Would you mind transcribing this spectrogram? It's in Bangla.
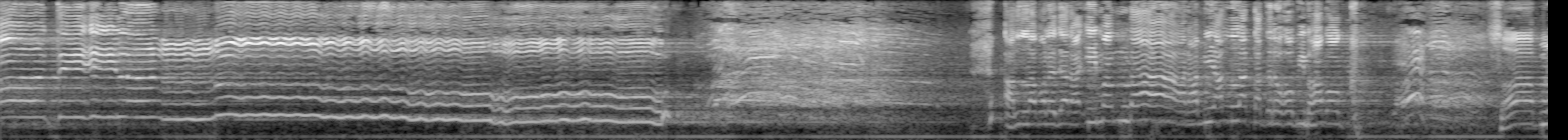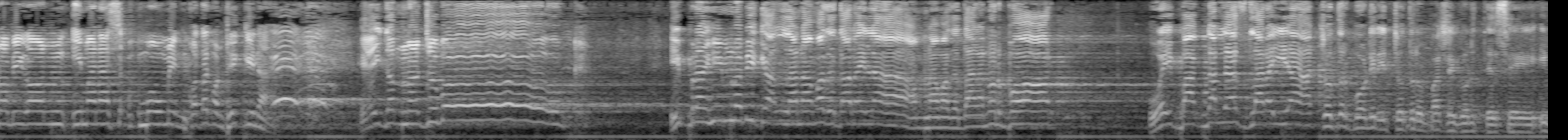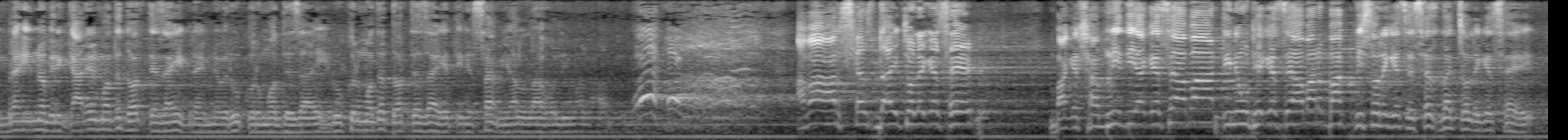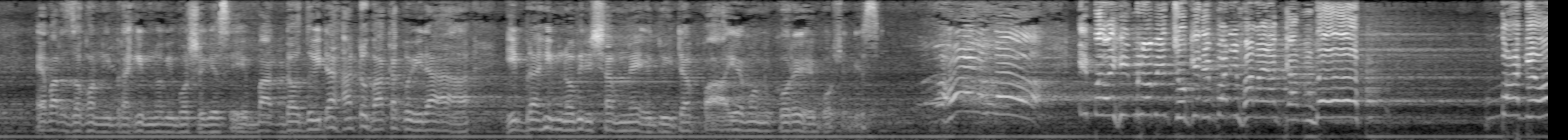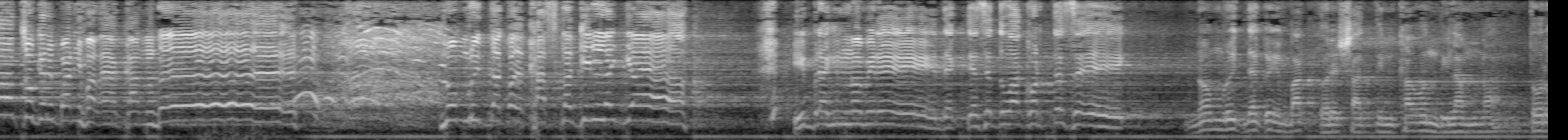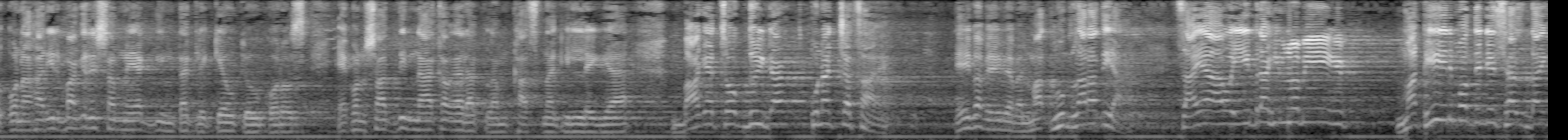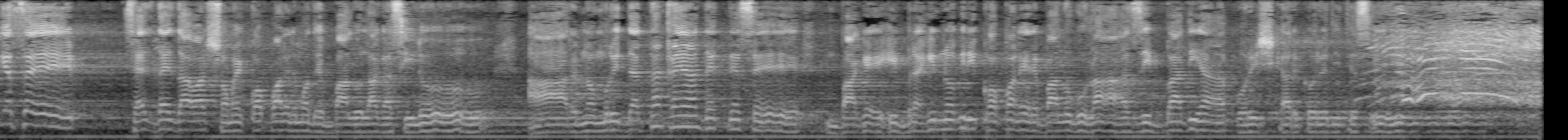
আল্লাহ বলে, যারা ইমানদার, আমি আল্লাহ তাদের অভিভাবক। সব নবীগণ ইমান আছে মৌমিন, কথা কোন ঠিক কিনা? এই জন্য যুবক, ইব্রাহিম নবীকে আল্লাহ নামাজে দাঁড়াইলাম। নামাজে দাঁড়ানোর পর ওই বাগদা লেজ লড়াইয়া চতুর্পটির চতুর্পাশে ঘুরতেছে। ইব্রাহিম নবীর গাড়ির মধ্যে ধরতে যায়, ইব্রাহিম নবীর রুকুর মধ্যে যায়, রুকুর মধ্যে ধরতে যায়। তিনি স্বামী আল্লাহ লিমান হামিদ। আবার শেষদায় চলে গেছে। বাঘের সামনে দিয়া গেছে, আবার তিনি উঠে গেছে, আবার বাঘ পিছনে গেছে শেষদায় চলে গেছে। এবার যখন ইব্রাহিম নবী বসে গেছে বাঘটাও দুইটা হাঁটু বাঁকা কইরা ইব্রাহিম নবীর সামনে দুইটা পা এমন করে বসে গেছে। ইব্রাহিম নবী চোখের পানি ফালায়া কান্দে। বাঘেও চোখের পানি ফালায়া কান্দে। নমৃদ্দা কয়, খাসনা কিল লাগিয়া ইব্রাহিম নবীরে দেখতেছে, দোয়া করতেছে। নমরুদ, দেখে বাঘ করে সাত দিন খাওয়ন দিলাম না। তোর অনাহারির বাঘের সামনে একদিন থাকলে কেউ কেউ করস। এখন সাত দিন না খাওয়ায় রাখলাম, খাস না কিনলে গিয়া বাঘের চোখ দুইটা কোনাচ্ছা চায়। এইভাবে এইভাবে মুখ লাড়া দিয়া চায়া ওই ইব্রাহিম নবী মাটির মধ্যে যে শেষ সেজদায় গেছে। শেষ সেজদায় যাওয়ার সময় কপালের মধ্যে বালু লাগা ছিল। আর নমরুদ্দার তাকায়া দেখতেছে বাগে ইব্রাহিম নবীর কপালের বালুগুলা জিব্বা দিয়া পরিষ্কার করে দিতেছে।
